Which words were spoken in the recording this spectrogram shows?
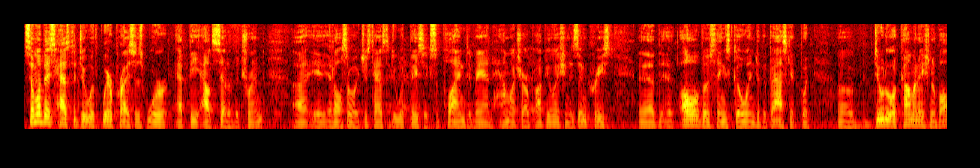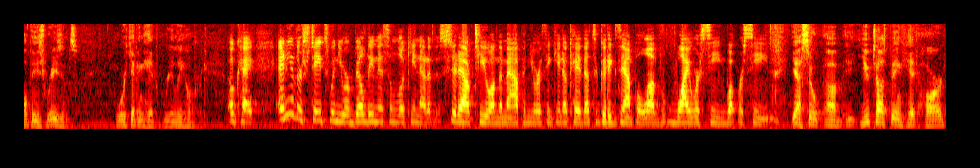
Some of this has to do with where prices were at the outset of the trend. Uh, it, it, also just has to do with basic supply and demand, how much our population has increased. Uh, all of those things go into the basket. But uh, due to a combination of all these reasons, we're getting hit really hard. Okay. Any other states, when you were building this and looking at it, stood out to you on the map and you were thinking, okay, that's a good example of why we're seeing what we're seeing? Yeah, so um, Utah's being hit hard.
